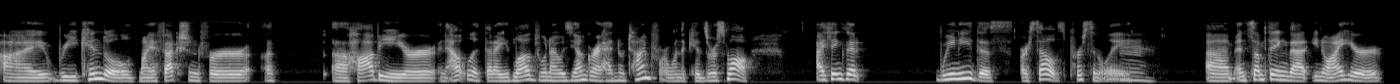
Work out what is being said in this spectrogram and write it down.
I rekindled my affection for a, a hobby or an outlet that I loved when I was younger. I had no time for when the kids were small. I think that we need this ourselves personally. Mm. Um, and something that, you know, I hear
